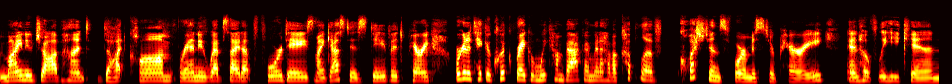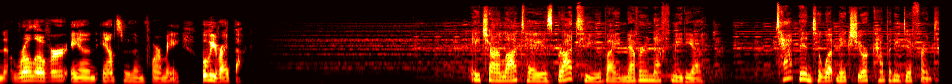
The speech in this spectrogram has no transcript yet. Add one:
mynewjobhunt.com, brand new website up four days. My guest is David Perry. We're going to take a quick break. When we come back, I'm going to have a couple of questions for Mr. Perry and hopefully he can roll over and answer them for me. We'll be right back. HR Latte is brought to you by Never Enough Media. Tap into what makes your company different.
